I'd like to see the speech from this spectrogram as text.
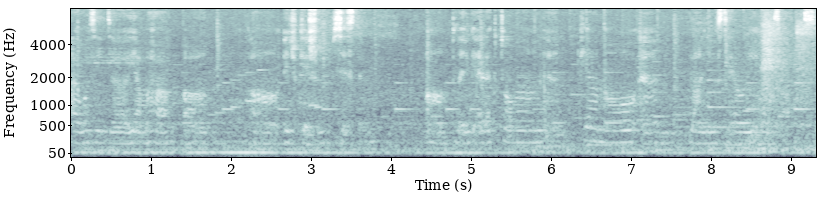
I was in the Yamaha uh, uh, education system, um, playing Electone and piano and learning theory and that. So,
